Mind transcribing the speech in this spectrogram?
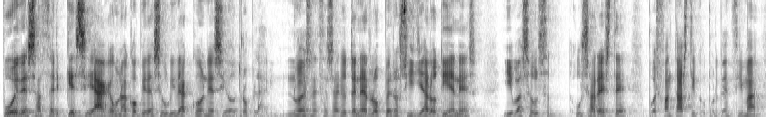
puedes hacer que se haga una copia de seguridad con ese otro plugin. No es necesario tenerlo, pero si ya lo tienes y vas a usar este, pues fantástico, porque encima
